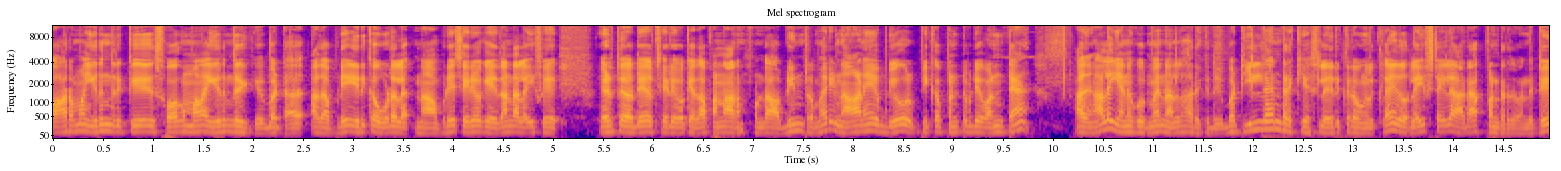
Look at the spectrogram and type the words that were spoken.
பாரமாக இருந்திருக்கு சோகமாலாம் இருந்திருக்கு. பட் அது அப்படியே இருக்க விடலை. நான் அப்படியே சரி ஓகே இதாண்டா லைஃபு எடுத்து அப்படியே சரி ஓகே எதாவது பண்ண ஆரம்பிப்போண்டா அப்படின்ற மாதிரி நானே எப்படியோ பிக்கப் பண்ணிட்டு அப்படியே வந்துட்டேன். அதனால் எனக்கு ஒரு மாதிரி நல்லா இருக்குது. பட் இல்லைன்ற கேஸில் இருக்கிறவங்களுக்குலாம் இது ஒரு லைஃப் ஸ்டைலை அடாப்ட் பண்ணுறது வந்துட்டு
